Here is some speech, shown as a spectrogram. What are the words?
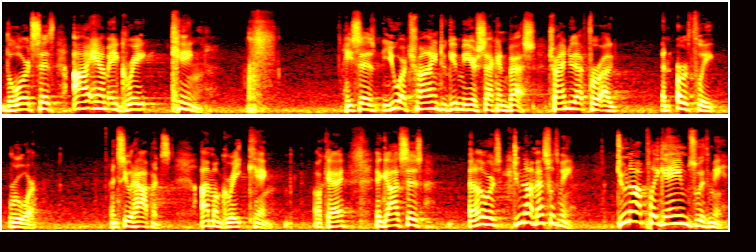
the Lord says, I am a great king. He says, You are trying to give me your second best. Try and do that for a, an earthly ruler and see what happens. I'm a great king. Okay? And God says, in other words, do not mess with me. Do not play games with me.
